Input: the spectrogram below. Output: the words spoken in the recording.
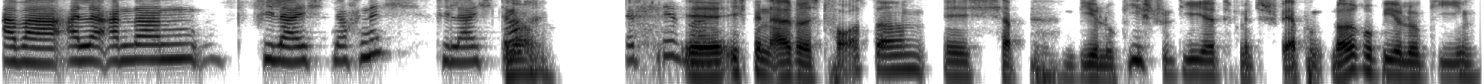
aber alle anderen vielleicht noch nicht, vielleicht doch. Genau. Äh, ich bin Albrecht Forster. Ich habe Biologie studiert mit Schwerpunkt Neurobiologie.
